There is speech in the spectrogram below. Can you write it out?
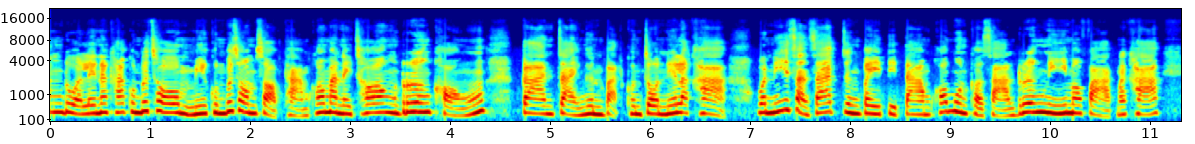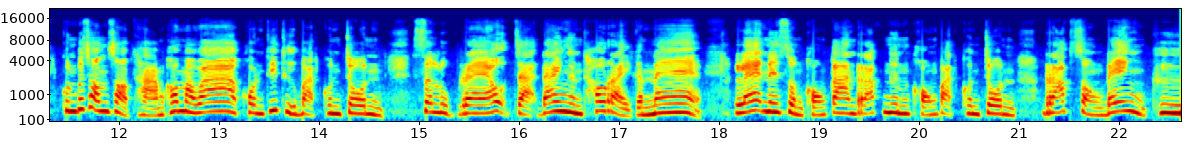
ฟังด่วนเลยนะคะ คุณผู้ชมมีคุณผู้ชมสอบถามเข้ามาในช่องเรื่องของการจ่ายเงินบัตรคนจนนี่แหละค่ะ วันนี้สันแซบจึงไปติดตามข้อมูลข่าวสารเรื่องนี้มาฝากนะคะ คุณผู้ชมสอบถามเข้ามาว่าคนที่ถือบัตรคนจน สรุปแล้วจะได้เงินเท่าไหร่กันแน่ และในส่วนของการรับเงินของบัตรคนจน รับสองเด้งคือ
